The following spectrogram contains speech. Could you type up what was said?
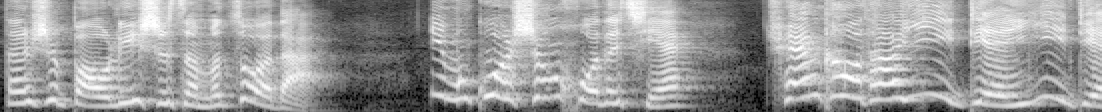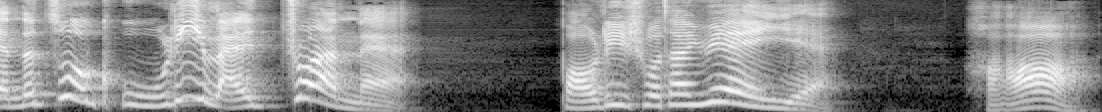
但是宝莉是怎么做的？你们过生活的钱，全靠他一点一点的做苦力来赚呢。宝莉说她愿意，好，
